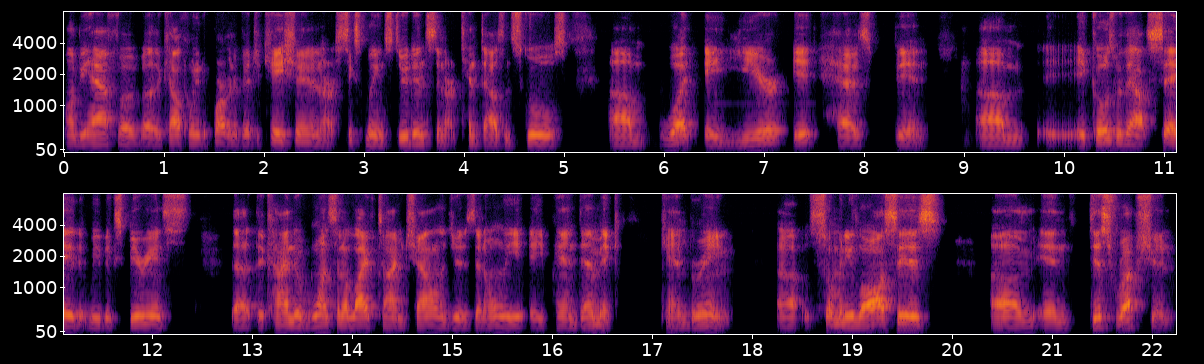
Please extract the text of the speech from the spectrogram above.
on behalf of uh, the California Department of Education and our 6 million students and our 10,000 schools. Um, what a year it has been. Um, it goes without say that we've experienced the, the kind of once in a lifetime challenges that only a pandemic can bring. Uh, so many losses um, and disruption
